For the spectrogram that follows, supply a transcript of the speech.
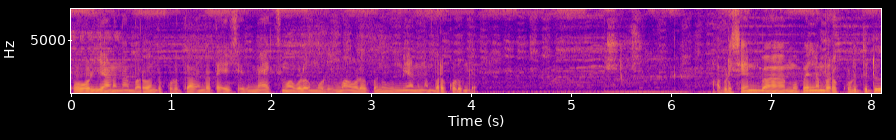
போலியான நம்பர் வந்து கொடுக்காதுங்க. தயவுசெய்து மேக்ஸிமம் அவ்வளோ முடியுமோ அவ்வளோக்கு வந்து உண்மையான நம்பரை கொடுங்க. அப்படி சென்ட் மொபைல் நம்பரை கொடுத்துட்டு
